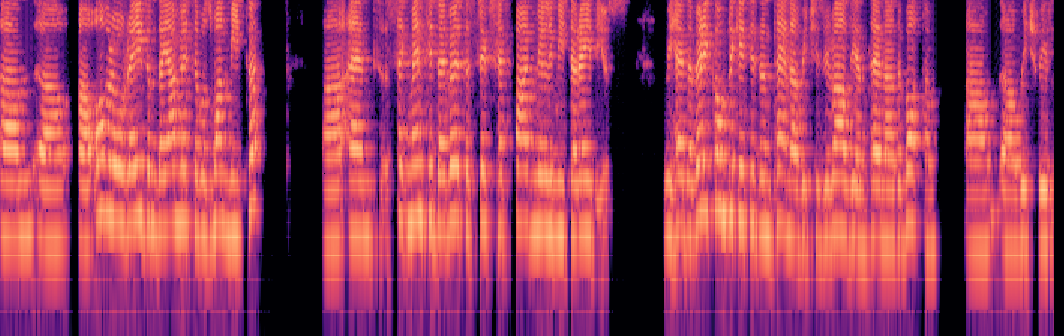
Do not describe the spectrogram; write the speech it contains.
um, our overall radome diameter was one meter, and segmented diverter strips had five millimeter radius. We had a very complicated antenna, which is Vivaldi antenna at the bottom, uh, uh, which, will,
